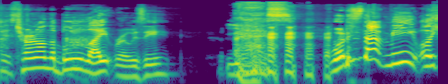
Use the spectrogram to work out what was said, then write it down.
just- turn on the blue light, Rosie. Yes. What does that mean? Like,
